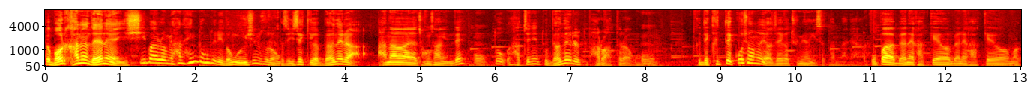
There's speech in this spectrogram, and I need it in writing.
그 머리 가면 내내 이 씨발놈이 한 행동들이 너무 의심스러워. 그래서 이 새끼가 면회를 아- 안 와야 정상인데 응. 또 갔더니 또 면회를 또 바로 왔더라고. 응. 근데 그때 꼬셔놓은 여자애가 두 명이 있었단 말이야. 오빠 면회 갈게요, 면회 갈게요. 막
